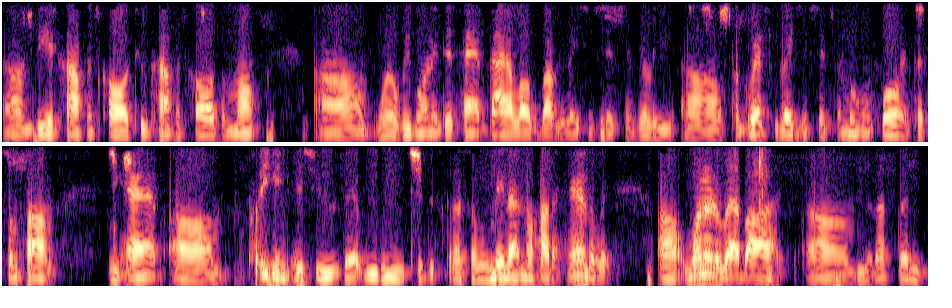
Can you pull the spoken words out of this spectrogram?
um, via conference call, two conference calls a month um, where we're going to just have dialogue about relationships and really um, progress relationships and moving forward. Because sometimes we have um, plaguing issues that we need to discuss, and we may not know how to handle it. Uh, one of the rabbis um, that I study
